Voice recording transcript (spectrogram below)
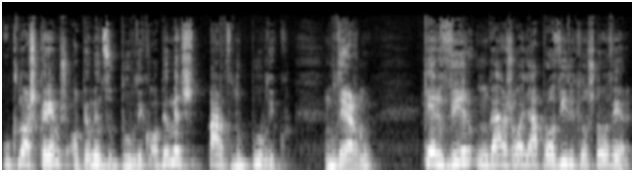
O que nós queremos, ou pelo menos o público, ou pelo menos parte do público moderno, quer ver um gajo olhar para o vídeo que eles estão a ver.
